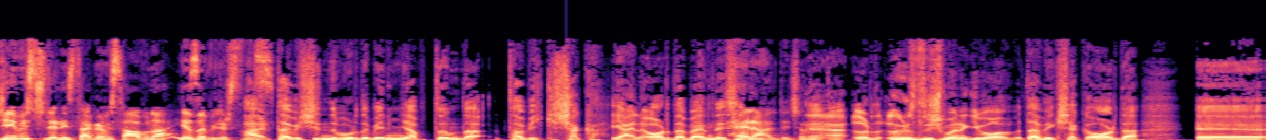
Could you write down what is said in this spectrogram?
Cem İşçilerin Instagram hesabına yazabilirsiniz. Hayır tabii şimdi burada benim yaptığımda tabii ki şaka. Yani orada ben de senin, Herhalde canım. E, ırz, ırz düşmanı gibi olma. Tabii ki şaka. Orada e,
